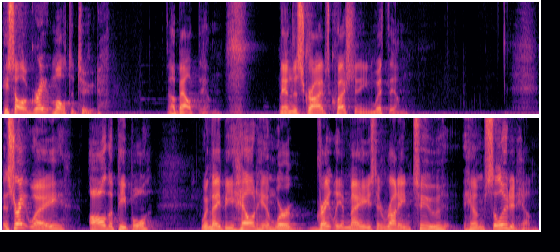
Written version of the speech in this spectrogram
he saw a great multitude about them, and the scribes questioning with them. And straightway, all the people, when they beheld him, were greatly amazed, and running to him, saluted him.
